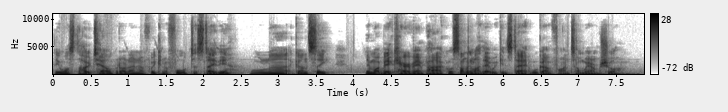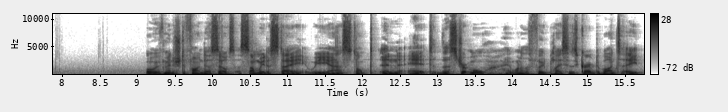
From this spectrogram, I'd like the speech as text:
There was the hotel, but I don't know if we can afford to stay there. We'll uh, go and see. There might be a caravan park or something like that we can stay at. We'll go and find somewhere, I'm sure. Well, we've managed to find ourselves somewhere to stay. We uh, stopped in at the strip mall, at one of the food places, grabbed a bite to eat,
